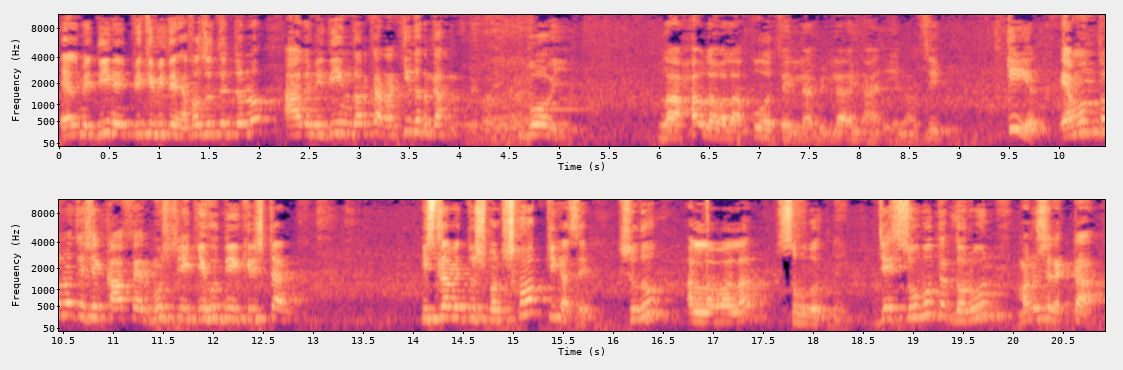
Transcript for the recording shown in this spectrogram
এলমে দিন এই পৃথিবীতে হেফাজতের জন্য, আলমী দিন দরকার, আর কি দরকার? বই। কি এমন তো না যে সে কাফের, মুশরিক, ইহুদি, খ্রিস্টান, ইসলামের দুশ্মন, সব ঠিক আছে। শুধু আল্লাহওয়ালার সোহবত নেই। যে সোহবতের দরুন মানুষের একটা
